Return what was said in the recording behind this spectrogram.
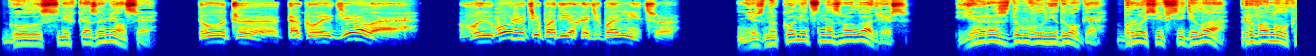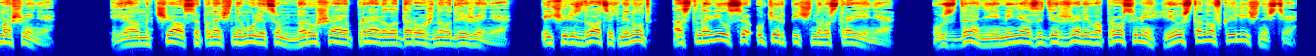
Голос слегка замялся. «Тут э, такое дело. Вы можете подъехать в больницу?» Незнакомец назвал адрес. Я раздумывал недолго, бросив все дела, рванул к машине. Я мчался по ночным улицам, нарушая правила дорожного движения, и через 20 минут остановился у кирпичного строения. У здания меня задержали вопросами и установкой личности.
